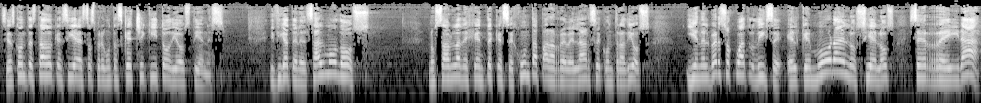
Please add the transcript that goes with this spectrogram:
Si has contestado que sí a estas preguntas, qué chiquito Dios tienes. Y fíjate, en el Salmo 2 nos habla de gente que se junta para rebelarse contra Dios. Y en el verso 4 dice, el que mora en los cielos se reirá.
